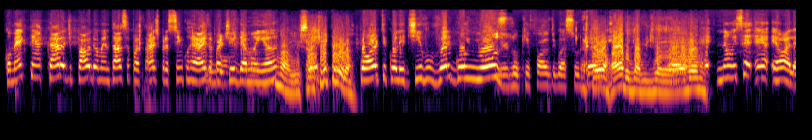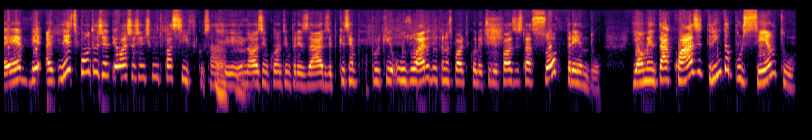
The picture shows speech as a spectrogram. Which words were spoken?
Como é que tem a cara de pau de aumentar essa passagem para cinco reais a partir de amanhã? Não, isso é estrutura. Transporte coletivo vergonhoso que Foz do Iguaçu é tem. É roda de avião. É, não, isso é, é, olha, é nesse ponto eu acho a gente muito pacífico, sabe? Nós enquanto empresários, porque sempre, porque o usuário do transporte transporte coletivo em Foz está sofrendo e aumentar quase 30% uh,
